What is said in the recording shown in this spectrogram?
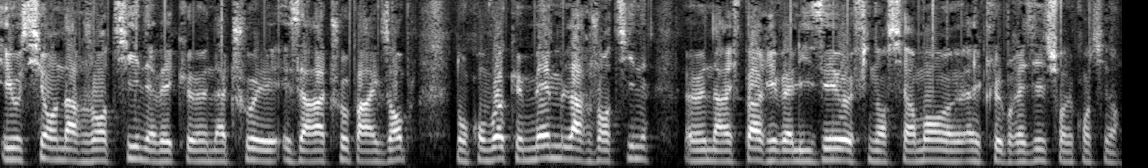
et aussi en Argentine avec Nacho et, Zaracho par exemple. Donc on voit que même l'Argentine n'arrive pas à rivaliser financièrement avec le Brésil sur le continent.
